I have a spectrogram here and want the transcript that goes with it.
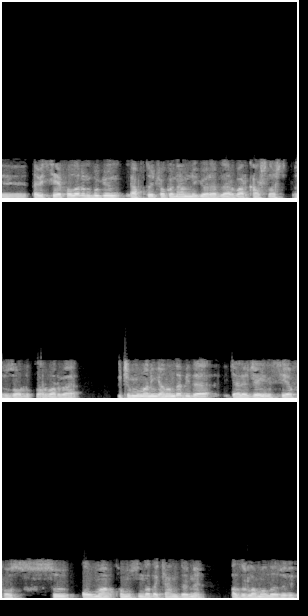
Ee, tabii CFO'ların bugün yaptığı çok önemli görevler var, karşılaştıkları zorluklar var ve bütün bunların yanında bir de geleceğin CFO'su olma konusunda da kendilerini hazırlamaları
